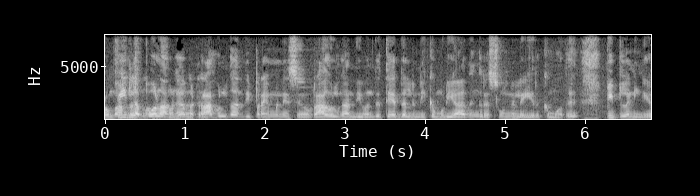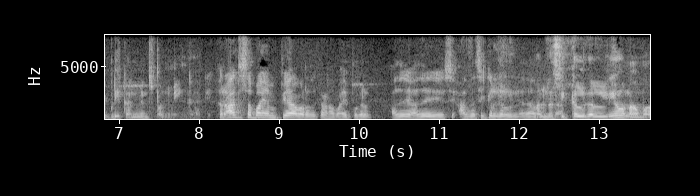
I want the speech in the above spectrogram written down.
ரொம்ப ஃபீல்ட்ல பண்றது. பட் ராகுல் காந்தி பிரைம் மினிஸ்டர் ராகுல் காந்தி வந்து தேர்தலில் நிக்க முடியாதுங்கிற சூழ்நிலை இருக்கும்போது பீப்புளை நீங்க எப்படி கன்வின்ஸ் பண்ணுவீங்க. ராஜ்யசபா எம்பியா வர்றதுக்கான வாய்ப்புகள்? அது அது அந்த சிக்கல்கள் அந்த? சிக்கல்கள்லயும் நாம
